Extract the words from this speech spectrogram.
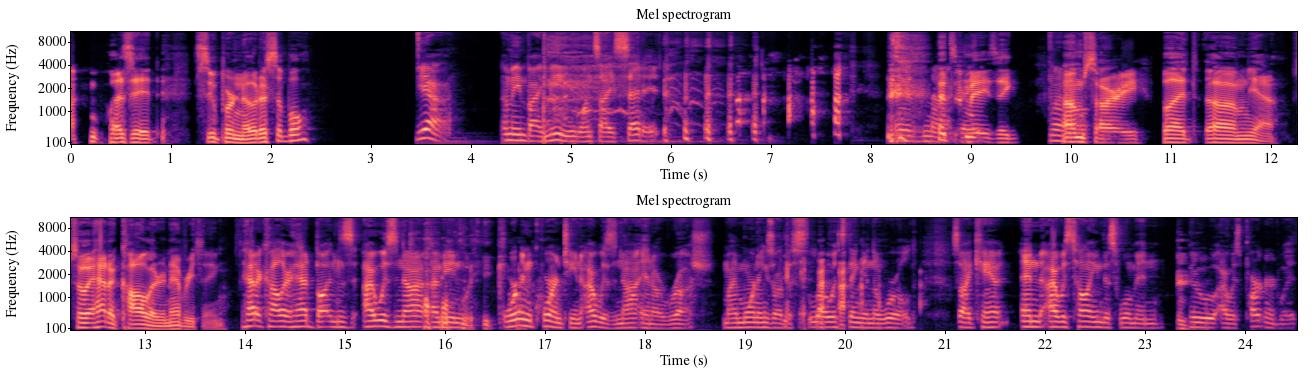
Was it super noticeable? Yeah. I mean, by me, once I said it. it That's great. amazing. I'm sorry, but um, yeah. So it had a collar and everything. had a collar, had buttons. I was not, I mean, Holy we're in quarantine. I was not in a rush. My mornings are the slowest thing in the world. So I can't. And I was telling this woman who I was partnered with,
